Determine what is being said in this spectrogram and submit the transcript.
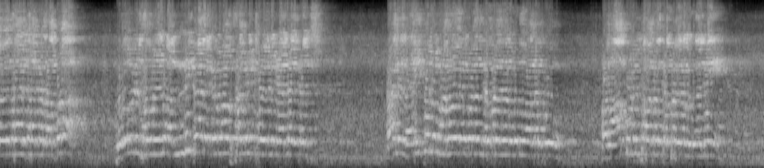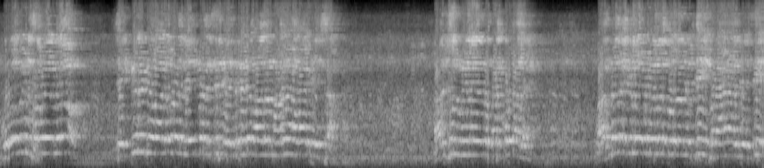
వ్యవసాయ శాఖ తప్ప కోవిడ్ సమయంలో అన్ని కార్యక్రమాలు సమీక్ష తెలుసు కానీ రైతులు మనోనిర్భరం దెబ్బతగలదు వాళ్ళకు వాళ్ళ ఆత్మవిశ్వాసం దెబ్బతగలదని కోవిడ్ సమయంలో సెక్యూరిటీ వాళ్ళు కూడా లేని పరిస్థితి. ఎందుకంటే వాళ్ళని మనమే అవాయిడ్ చేస్తాం మనుషులు మీద తక్కువ వందల కిలోమీటర్ల దూరం నుంచి ప్రయాణాలు చేసి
